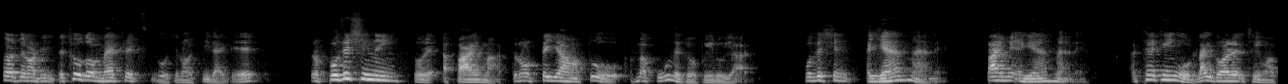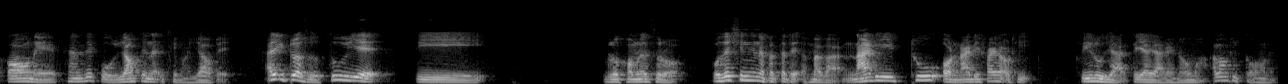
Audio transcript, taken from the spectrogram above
ဆိုတော့ကျွန်တော်ဒီတချို့သော matrix ကိုကျွန်တော်ကြည့်လိုက်တယ်ဆိုတော့ positioning ဆိုတဲ့အပိုင်းမှာကျွန်တော်တရားမှာသူ့ကိုအမှတ်60ကျော်ပေးလို့ရတယ် position အရန်မှန်တယ် timing အရန်မှန်တယ် attacking ကိုလိုက်သွားတဲ့အချိန်မှာကောင်းတယ်ခံစစ်ကိုရောက်တဲ့အချိန်မှာရောက်တယ်အဲ့ဒီအတွက်ဆိုသူ့ရဲ့ဒီ ဘယ်လိုခေါ်မလဲဆိုတော့ positioning နဲ့ပတ်သက်တဲ့အမှတ်က92 or 95လောက်အထိပြီးလို့ရတရားရခိုင်နှုန်းမှာအဲ့လောက်ထိကောင်းတယ်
